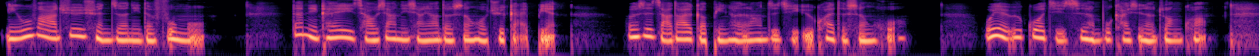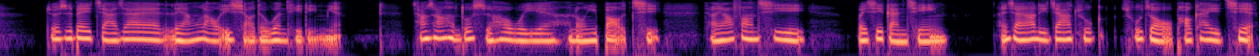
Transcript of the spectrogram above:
你无法去选择你的父母，但你可以朝向你想要的生活去改变，或是找到一个平衡，让自己愉快的生活。我也遇过几次很不开心的状况，就是被夹在两老一小的问题里面。常常很多时候，我也很容易暴气，想要放弃维系感情，很想要离家出出走，抛开一切。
